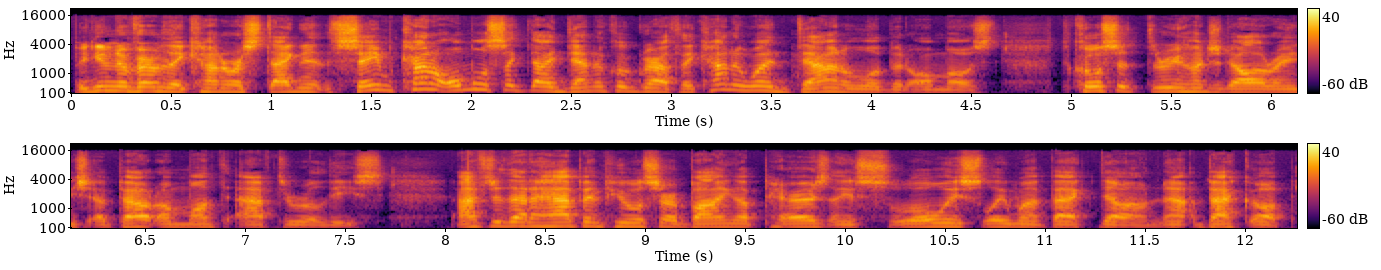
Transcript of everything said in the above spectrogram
Beginning of November, they kind of were stagnant. Same kind of almost like the identical graph. They kind of went down a little bit almost. Close to $300 range about a month after release. After that happened, people started buying up pairs, and they slowly, slowly went back down, now back up.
